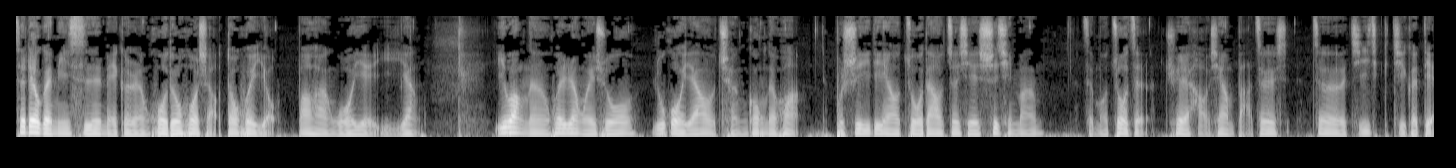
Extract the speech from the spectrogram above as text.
这六个迷思，每个人或多或少都会有，包含我也一样。以往呢，会认为说，如果要成功的话，不是一定要做到这些事情吗？怎么作者却好像把这这几几个点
